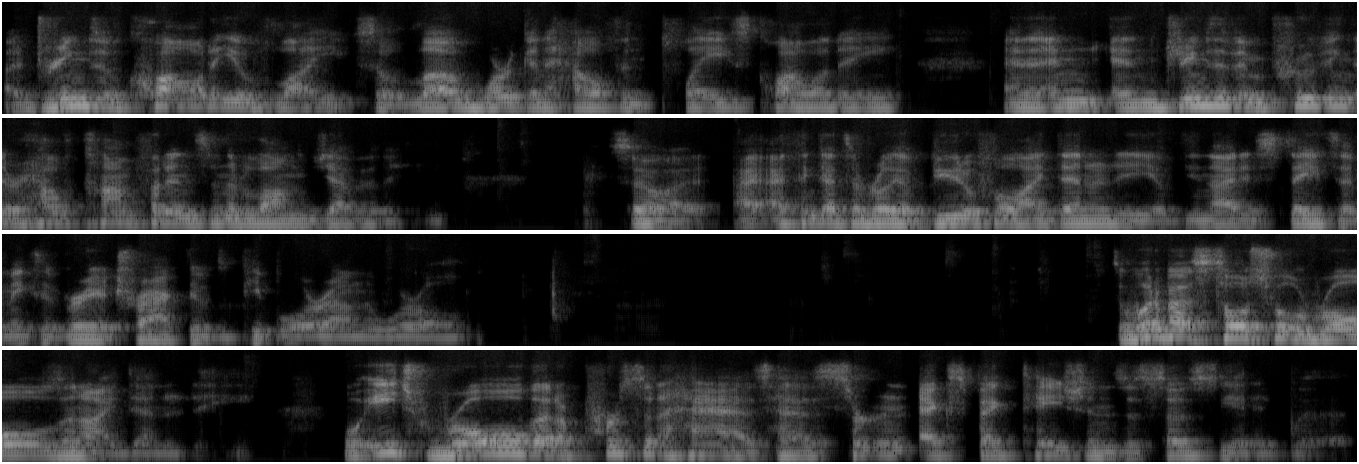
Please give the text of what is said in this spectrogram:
uh, dreams of quality of life. So love, work, and health and place quality, and, and, and dreams of improving their health confidence and their longevity. So uh, I, I think that's a really a beautiful identity of the United States that makes it very attractive to people around the world. So what about social roles and identity? Well, each role that a person has has certain expectations associated with it.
